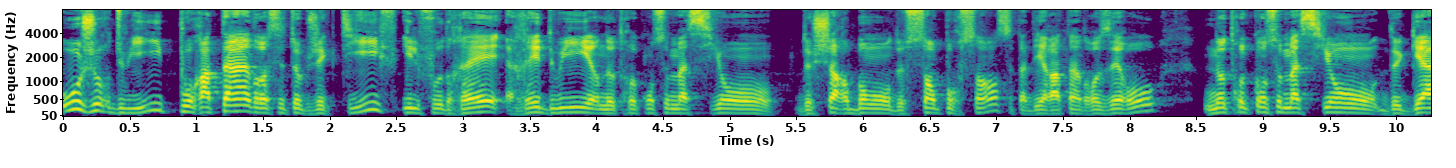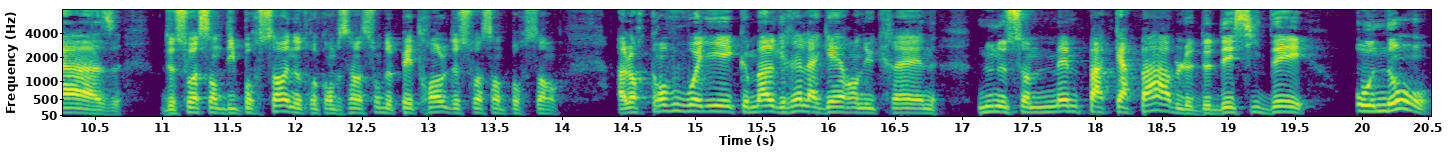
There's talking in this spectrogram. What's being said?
Aujourd'hui, pour atteindre cet objectif, il faudrait réduire notre consommation de charbon de 100%, c'est-à-dire atteindre zéro, notre consommation de gaz de 70% et notre consommation de pétrole de 60%. Alors quand vous voyez que malgré la guerre en Ukraine, nous ne sommes même pas capables de décider au nom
